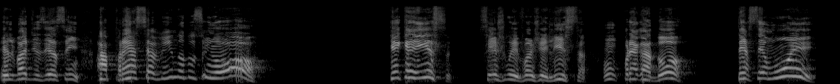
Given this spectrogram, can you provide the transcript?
ele vai dizer assim: apresse a vinda do Senhor que, que é isso? Seja um evangelista, um pregador, testemunhe,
